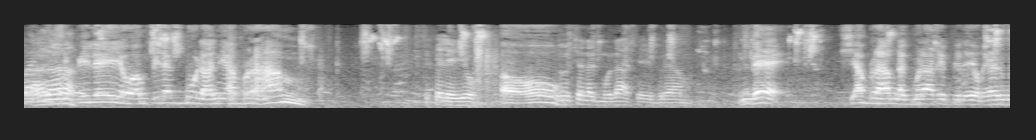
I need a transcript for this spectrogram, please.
Wala na. Si Pileo ang pinagmula ni Abraham. Si Peleo. Oo. Doon siya nagmula, si Abraham. Hindi. Si Abraham nagmula kay Pileo. Kaya ang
